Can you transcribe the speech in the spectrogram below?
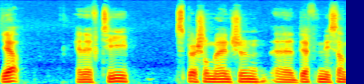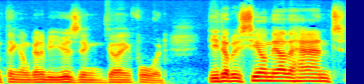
yeah, NFT, special mention, uh, definitely something I'm going to be using going forward. DWC, on the other hand,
